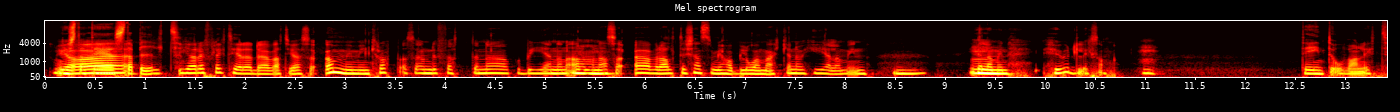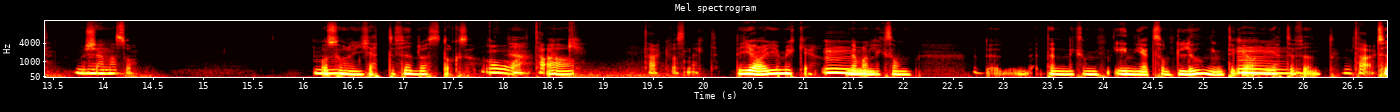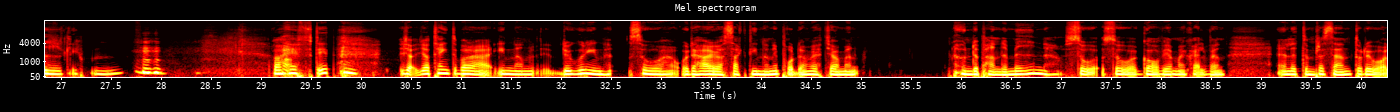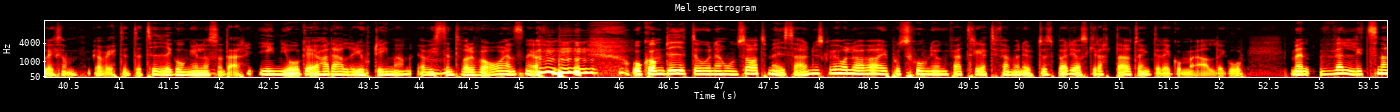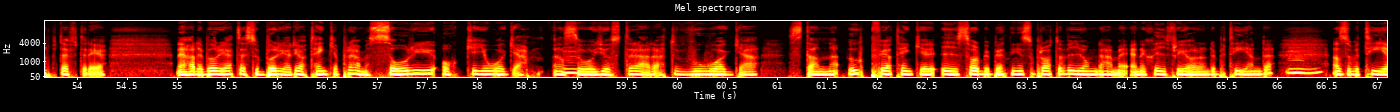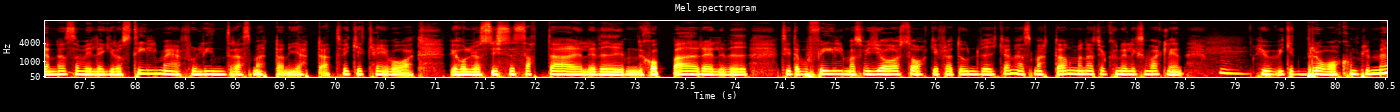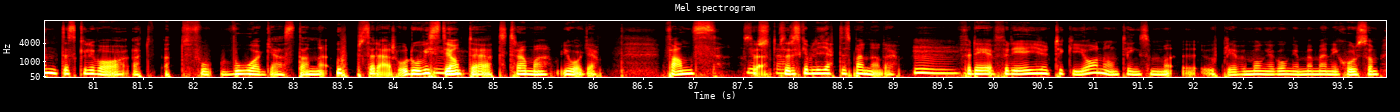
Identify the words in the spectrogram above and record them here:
Just jag, att det är stabilt. Jag reflekterade över att jag är så öm i min kropp, alltså under fötterna, på benen, armarna, mm. alltså överallt. Det känns som jag har blåmärken över hela min, hela min hud. Liksom. Det är inte ovanligt att känna så. Mm. Och så har du en jättefin röst också. Åh, tack. Ja. Tack, vad snällt. Det gör ju mycket mm. när man liksom den liksom inger ett sånt lugn, tycker mm. jag. Jättefint. Tack. Tydlig. Mm. Vad ja. häftigt. Jag, jag, tänkte bara innan du går in, så, och det här har jag sagt innan i podden, vet jag, men under pandemin så, så gav jag mig själv en, en liten present och det var liksom, jag vet inte, tio gånger eller sånt där. Yin-yoga, jag hade aldrig gjort det innan. Jag visste mm. inte vad det var ens när jag och kom dit och när hon sa till mig så här, nu ska vi hålla varje position i ungefär tre till fem minuter, så började jag skratta och tänkte det kommer aldrig gå. Men väldigt snabbt efter det när jag hade börjat det så började jag tänka på det här med sorg och yoga. Alltså mm. just det där att våga stanna upp. För jag tänker i sorgbearbetningen så pratar vi om det här med energifrigörande beteende. Mm. Alltså beteenden som vi lägger oss till med för att lindra smärtan i hjärtat. Vilket kan ju vara att vi håller oss sysselsatta eller vi shoppar eller vi tittar på film. Alltså vi gör saker för att undvika den här smärtan. Men att jag kunde liksom verkligen, mm. hur, vilket bra komplement det skulle vara att, att få våga stanna upp sådär. Och då visste mm. jag inte att trauma-yoga fanns Det. Så det ska bli jättespännande. Mm. För, det, för det är ju, tycker jag, någonting som upplever många gånger med människor som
